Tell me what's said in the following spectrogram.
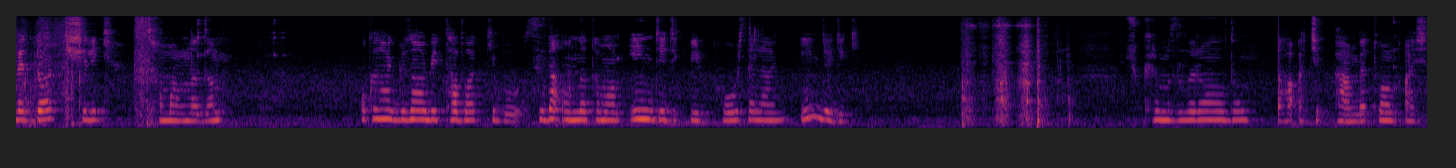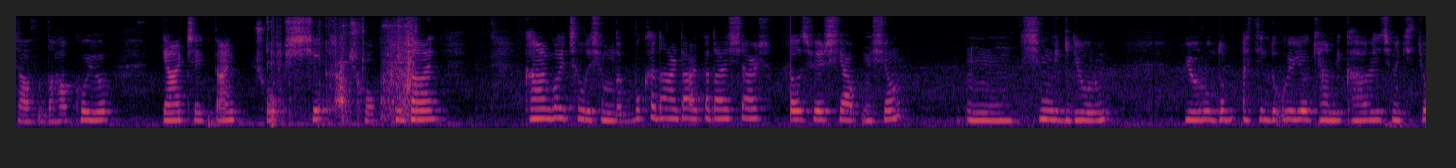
Ve 4 kişilik tamamladım. O kadar güzel bir tabak ki bu. Size anlatamam. incecik bir porselen. incecik. Kırmızıları aldım. Daha açık pembe ton. Aşağısı daha koyu. Gerçekten çok şık. Çok güzel. Kargo açılışımda bu kadardı arkadaşlar. Alışveriş yapmışım. Hmm, Şimdi gidiyorum. Yoruldum. Asil de uyuyorken bir kahve içmek istiyorum.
